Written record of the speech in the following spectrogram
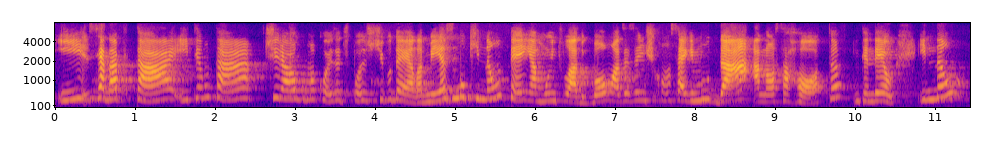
e se adaptar e tentar tirar alguma coisa de positivo dela. Mesmo que não tenha muito lado bom, às vezes a gente consegue mudar a nossa rota, entendeu? E não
